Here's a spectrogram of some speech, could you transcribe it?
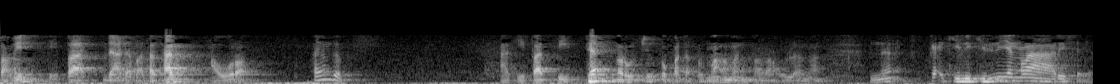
suami hebat, tidak ada batasan aurat. Paham tuh? Akibat tidak merujuk kepada pemahaman para ulama. Nah, kayak gini-gini yang laris ya.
